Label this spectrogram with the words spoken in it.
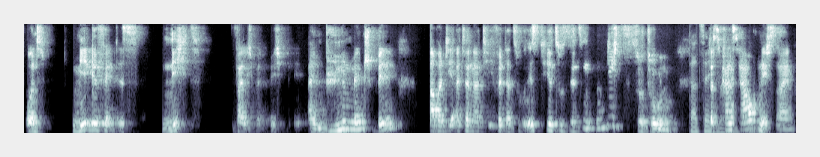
Und mir gefällt es nicht, weil ich, ich ein Bühnenmensch bin, aber die Alternative dazu ist, hier zu sitzen und nichts zu tun. Das kann es ja auch nicht sein.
